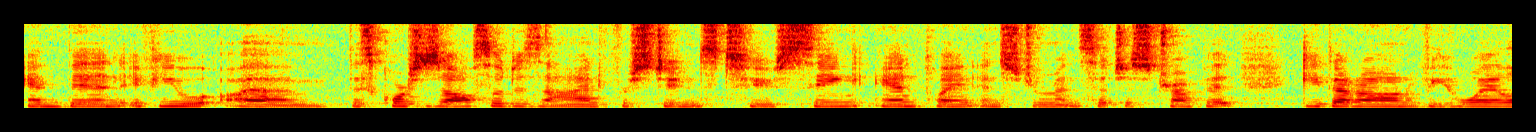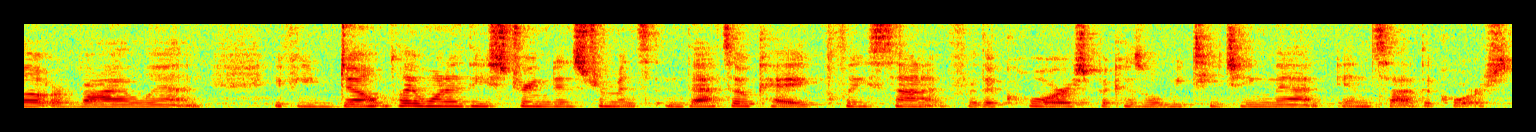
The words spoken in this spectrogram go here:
and then if you, um, this course is also designed for students to sing and play an instrument such as trumpet, guitarron, vihuela, or violin. If you don't play one of these stringed instruments, that's okay. Please sign up for the course because we'll be teaching that inside the course.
